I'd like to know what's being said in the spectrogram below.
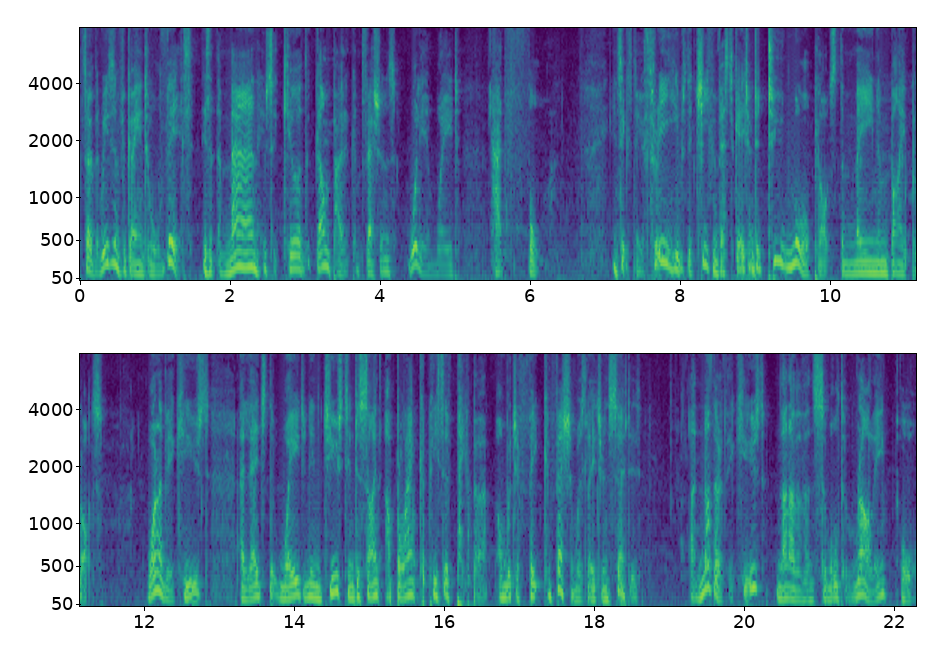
So the reason for going into all this is that the man who secured the gunpowder confessions, William Wade, had form. In 1603, he was the chief investigator into two more plots, the main and Bye plots. One of the accused alleged that Wade had induced him to sign a blank piece of paper on which a fake confession was later inserted. Another of the accused, none other than Sir Walter Raleigh, or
